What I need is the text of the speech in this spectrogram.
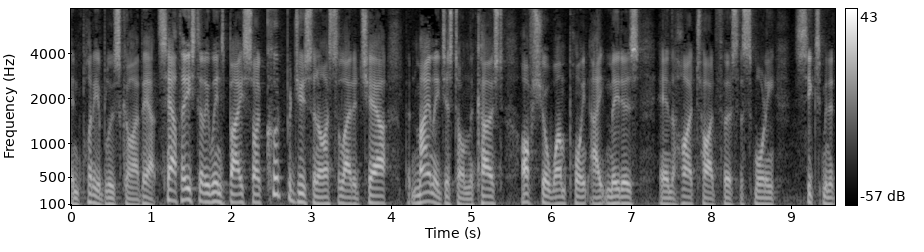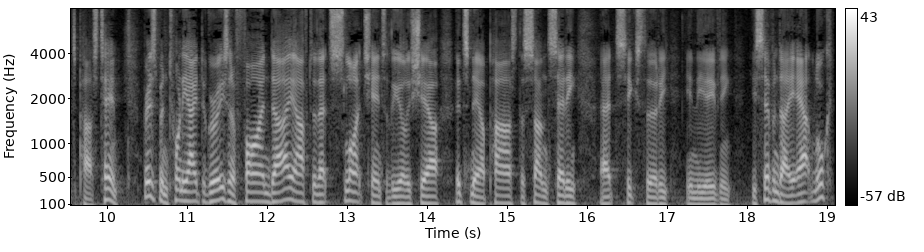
and plenty of blue sky about. Southeasterly winds Bayside could produce an isolated shower, but mainly just on the coast. Offshore 1.8 metres and the high tide first this morning, 6 minutes past 10. Brisbane 28 degrees and a fine day after that slight chance of the early shower. It's now past the sun setting at 6.30 in the evening. Your seven day outlook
